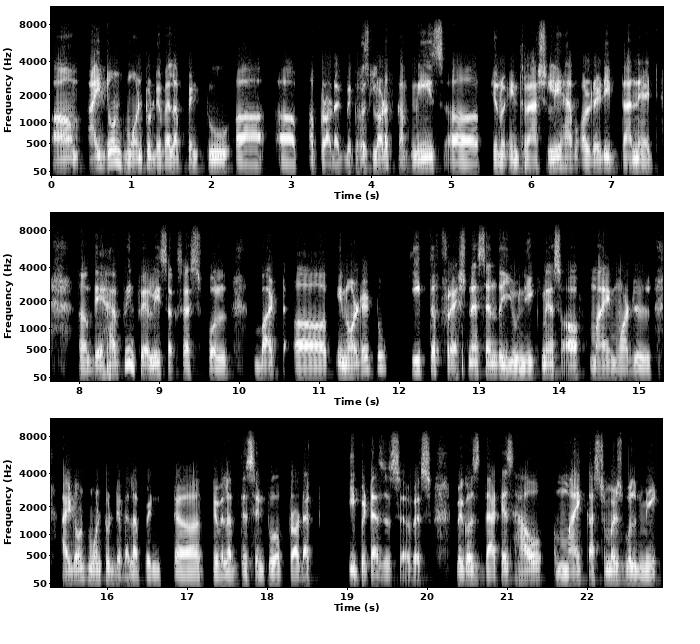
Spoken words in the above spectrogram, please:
Um, I don't want to develop into uh, uh, a product because a lot of companies, uh, you know, internationally have already done it. Uh, they have been fairly successful, but uh, in order to keep the freshness and the uniqueness of my model. I don't want to develop it uh, develop this into a product keep it as a service because that is how my customers will make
